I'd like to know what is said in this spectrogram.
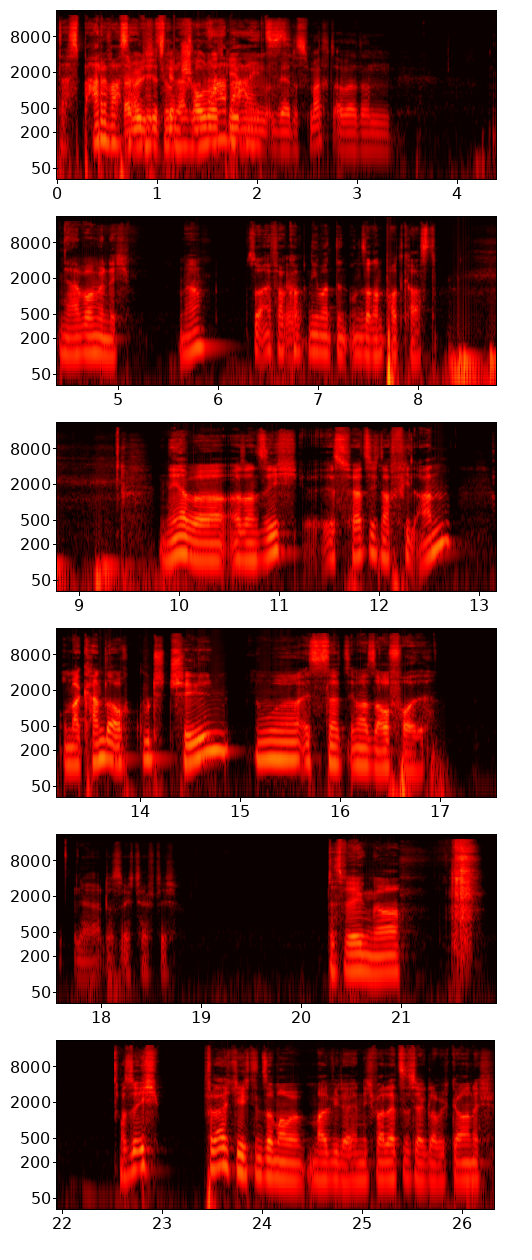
das Badewasser da würde ich jetzt gerne Shoutout geben, wer das macht, aber dann. Ja, wollen wir nicht. Ja? So einfach Ja. kommt niemand in unseren Podcast. Nee, aber also an sich, es hört sich nach viel an und man kann da auch gut chillen, nur ist es halt immer sauvoll. Ja, das ist echt heftig. Deswegen, ja. Also ich, vielleicht gehe ich den Sommer mal wieder hin. Ich war letztes Jahr, glaube ich, gar nicht.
